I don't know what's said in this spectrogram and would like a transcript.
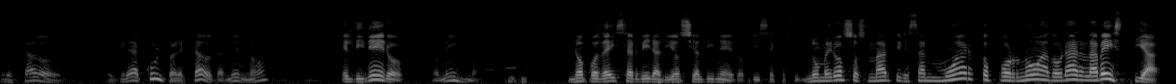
El Estado, el que le da culto al Estado también, ¿no? El dinero, lo mismo. No podéis servir a Dios y al dinero, dice Jesús. Numerosos mártires han muerto por no adorar a la bestia.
